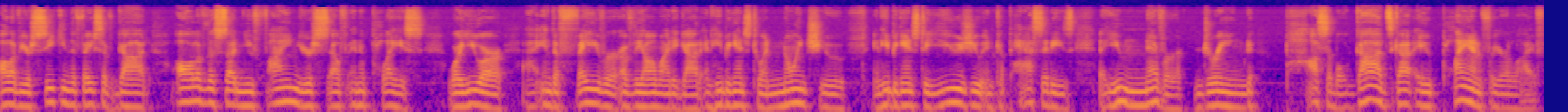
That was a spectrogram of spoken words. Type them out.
all of your seeking the face of God, all of a sudden you find yourself in a place where you are uh, in the favor of the Almighty God, and He begins to anoint you and He begins to use you in capacities that you never dreamed possible. God's got a plan for your life,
